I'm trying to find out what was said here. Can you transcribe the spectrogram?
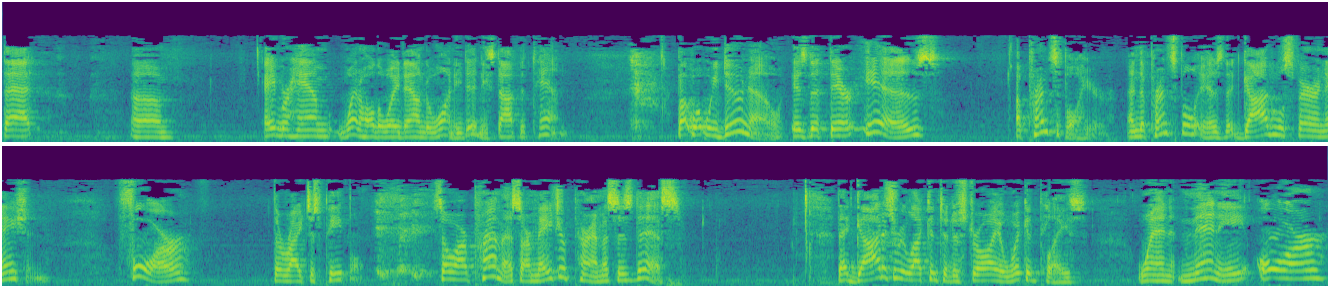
that um, Abraham went all the way down to one. He didn't. He stopped at ten. But what we do know is that there is a principle here. And the principle is that God will spare a nation for the righteous people. So our premise, our major premise is this. That God is reluctant to destroy a wicked place when many or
